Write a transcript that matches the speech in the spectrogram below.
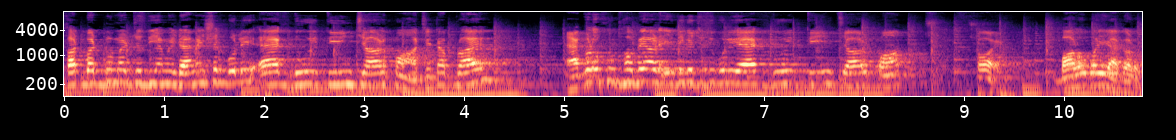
থার্ড বেডরুমের যদি আমি ডাইমেনশন বলি, এক, দুই, তিন, চার, পাঁচ, এটা প্রায় এগারো ফুট হবে। আর এইদিকে যদি বলি, এক, দুই, তিন, চার, পাঁচ, ছয়, বারো বাই এগারো।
